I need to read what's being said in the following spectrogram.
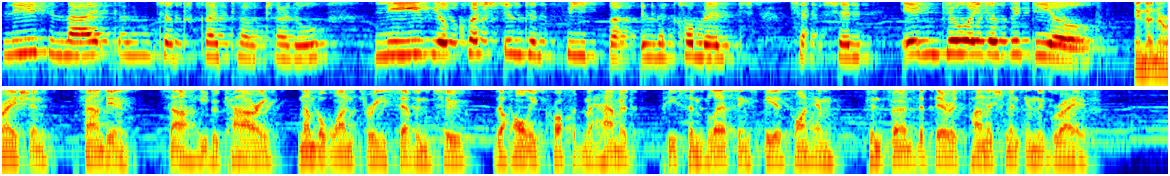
like and subscribe to our channel. Leave your questions and feedback in the comments section. Enjoy the video. In a narration found in Sahih Bukhari, number 1372, the Holy Prophet Muhammad, peace and blessings be upon him, confirmed that there is punishment in the grave.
